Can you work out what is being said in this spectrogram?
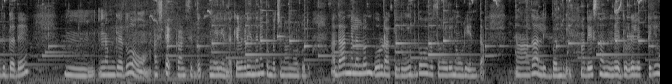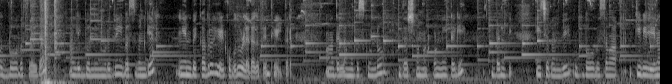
ಇದು ಗದೆ. ನಮಗೆ ಅದು ಅಷ್ಟೇ ಕಾಣಿಸಿದ್ದು ಮೇಲಿಂದ. ಕೆಳಗಡೆಯಿಂದನೇ ತುಂಬ ಚೆನ್ನಾಗಿ ನೋಡ್ಬೋದು. ಅದಾದಮೇಲೆ ಅಲ್ಲೊಂದು ಬೋರ್ಡ್ ಹಾಕಿದ್ರು, ಉದ್ಭವ ಬಸವ ಇದೆ ನೋಡಿ ಅಂತ. ಆಗ ಅಲ್ಲಿಗೆ ಬಂದ್ವಿ. ಆ ದೇವಸ್ಥಾನದಿಂದ ಎದುರುಗಡೆ ಲೆಫ್ಟಿಗೆ ಉದ್ಭವ ಬಸವ ಇದೆ. ಅಲ್ಲಿಗೆ ಬಂದು ನೋಡಿದ್ವಿ. ಈ ಬಸವನಿಗೆ ಏನು ಬೇಕಾದರೂ ಹೇಳ್ಕೊಬೋದು ಒಳ್ಳೆಯದಾಗುತ್ತೆ ಅಂತ ಹೇಳ್ತಾರೆ. ಅದೆಲ್ಲ ಮುಗಿಸ್ಕೊಂಡು ದರ್ಶನ ಮಾಡ್ಕೊಂಡು ನೀಟಾಗಿ ಬಂದ್ವಿ. ಈಚೆ ಬಂದ್ವಿ. ಉದ್ಭವ ಬಸವ ಕಿವಿಲಿ ಏನೋ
